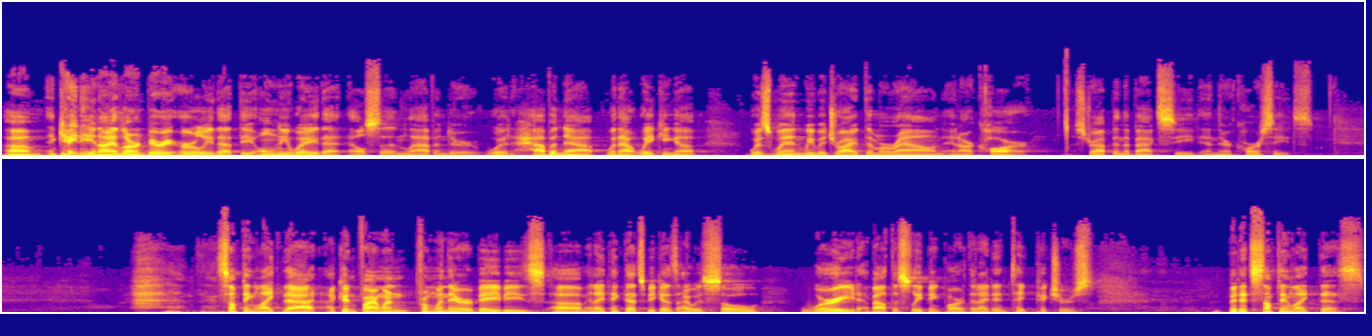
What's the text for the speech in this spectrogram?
Um, and Katie and I learned very early that the only way that Elsa and Lavender would have a nap without waking up was when we would drive them around in our car, strapped in the back seat in their car seats. Something like that. I couldn't find one from when they were babies, um, and I think that's because I was so worried about the sleeping part that I didn't take pictures. But it's something like this.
